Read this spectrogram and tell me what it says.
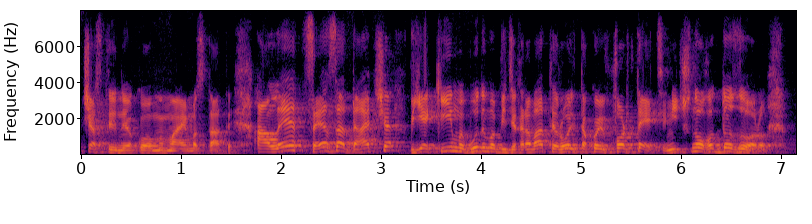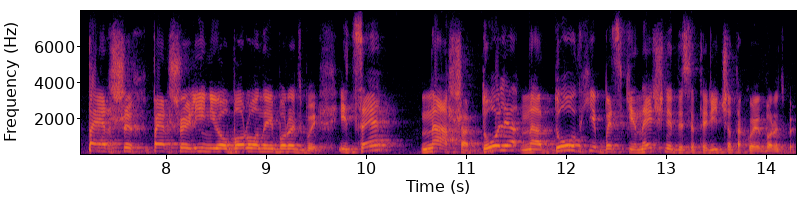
частиною якого ми маємо стати. Але це задача, в якій ми будемо відігравати роль такої фортеці, нічного дозору, перших першої лінії оборони і боротьби. І це. Наша доля на довгі безкінечні десятиріччя такої боротьби.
